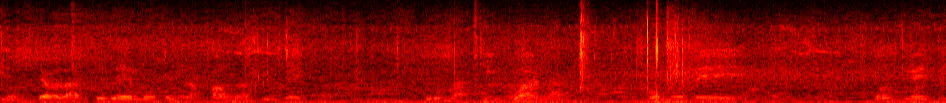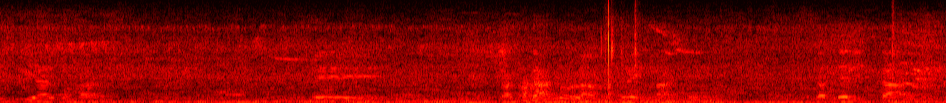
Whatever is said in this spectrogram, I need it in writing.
Pero tienes que hablar. Vemos en la fauna silvestre una iguana como de dos meses y algo más. Eh, captando la, la imagen satelital.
